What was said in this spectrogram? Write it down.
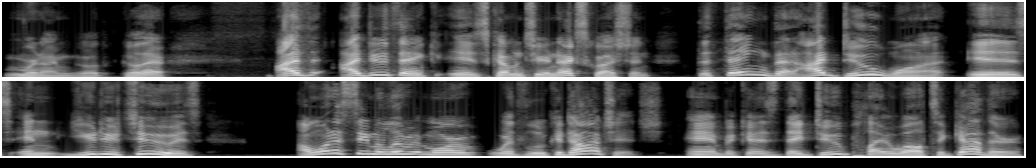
we're not even go go there, I th- I do think is coming to your next question. The thing that I do want is, and you do too, is I want to see him a little bit more with Luka Doncic, and because they do play well together.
